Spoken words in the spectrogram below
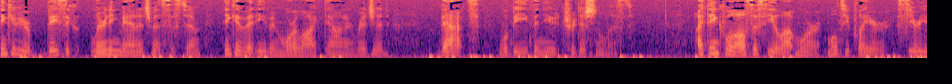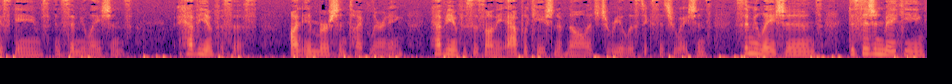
Think of your basic learning management system. Think of it even more locked down and rigid. That will be the new traditionalist. I think we'll also see a lot more multiplayer, serious games and simulations. Heavy emphasis on immersion type learning. Heavy emphasis on the application of knowledge to realistic situations, simulations, decision making,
